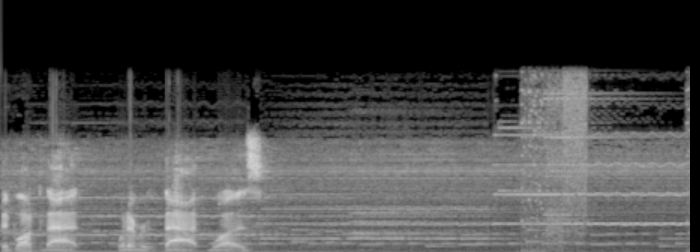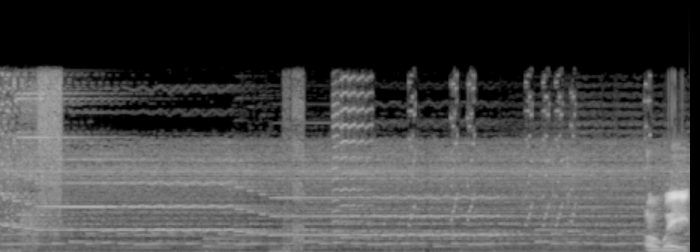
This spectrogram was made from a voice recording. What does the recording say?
They blocked that, whatever that was. Oh, wait.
